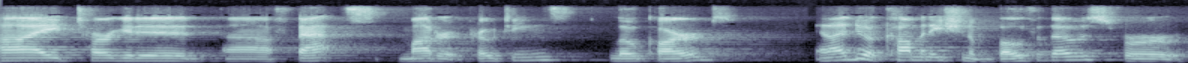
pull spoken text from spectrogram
high targeted uh, fats, moderate proteins, low carbs. And I do a combination of both of those for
